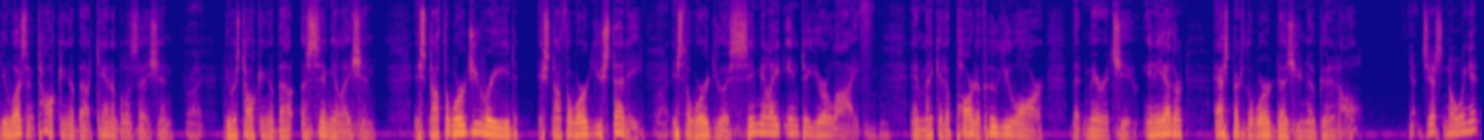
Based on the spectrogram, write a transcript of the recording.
He wasn't talking about cannibalization. Right. He was talking about assimilation. It's not the word you read, it's not the word you study. Right. It's the word you assimilate into your life mm-hmm. and make it a part of who you are that merits you. Any other aspect of the word does you no good at all. Yeah, just knowing it,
